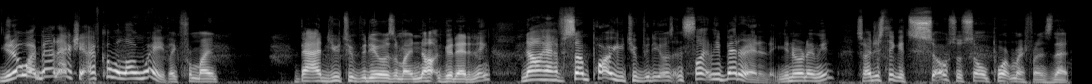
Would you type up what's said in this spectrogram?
you know what, man, actually, I've come a long way. Like from my bad YouTube videos and my not good editing. Now I have subpar YouTube videos and slightly better editing. You know what I mean? So I just think it's so, so, so important, my friends, that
